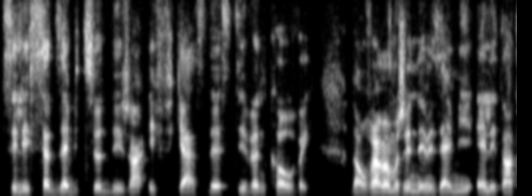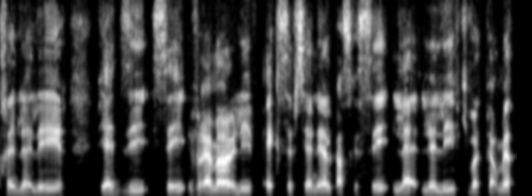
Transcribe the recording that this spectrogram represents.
c'est Les sept habitudes des gens efficaces de Stephen Covey. Donc, vraiment, moi, j'ai une de mes amies, elle est en train de le lire, puis elle dit, c'est vraiment un livre exceptionnel parce que c'est le livre qui va te permettre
